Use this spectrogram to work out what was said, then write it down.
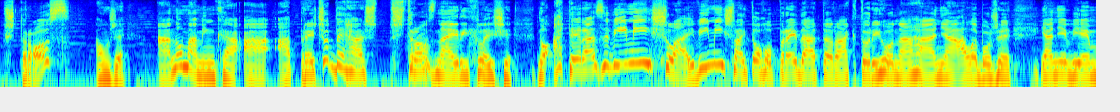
štros? A on že, Áno, maminka, a, a prečo beháš štros najrychlejšie? No a teraz vymýšľaj, vymýšľaj toho predátora, ktorý ho naháňa, alebo že, ja neviem,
